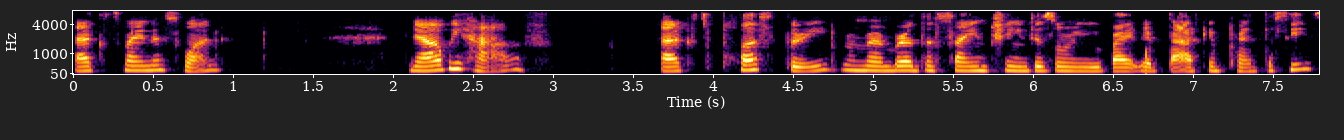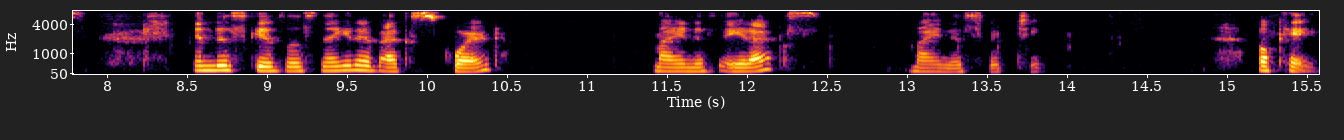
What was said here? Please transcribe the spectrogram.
x minus 1. Now we have x plus 3. Remember the sign changes when we write it back in parentheses. And this gives us negative x squared minus 8x minus 15. Okay,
